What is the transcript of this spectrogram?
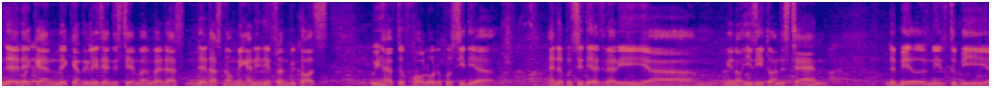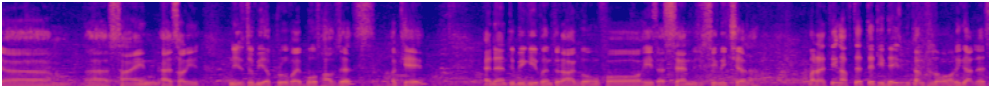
they, they can they can release any statement, but that's, that does not make any difference because we have to follow the procedure, and the procedure is very um, you know easy to understand. The bill needs to be um, uh, signed. Uh, sorry, needs to be approved by both houses. Okay, and then to be given to the Agong for his assent, which is signature. lah. But I think after 30 days it becomes law, regardless.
